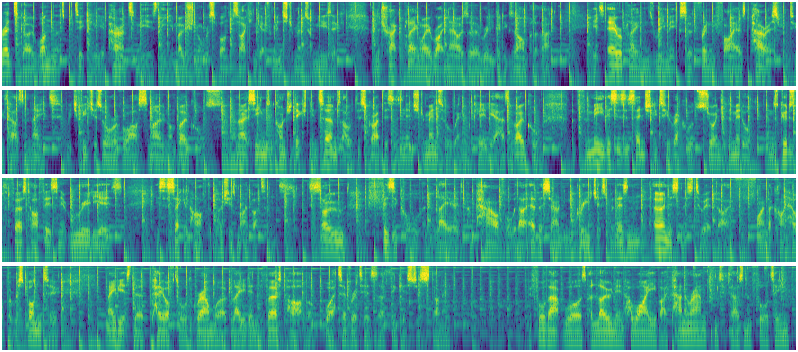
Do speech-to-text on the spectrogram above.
Threads go, one that's particularly apparent to me is the emotional response I can get from instrumental music, and the track playing away right now is a really good example of that. It's Aeroplane's remix of Friendly Fires' Paris from 2008, which features Au revoir Simone on vocals. I know it seems a contradiction in terms I would describe this as an instrumental when clearly it has a vocal, but for me, this is essentially two records joined in the middle, and as good as the first half is, and it really is, it's the second half that pushes my buttons. So physical and layered and powerful without ever sounding egregious, but there's an earnestness to it that I find I can't help but respond to. Maybe it's the payoff to all the groundwork laid in the first part, but whatever it is, I think it's just stunning. Before that was Alone in Hawaii by Panoram from 2014,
